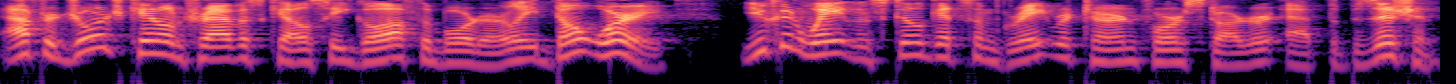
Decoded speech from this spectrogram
After George Kittle and Travis Kelce go off the board early, don't worry. You can wait and still get some great return for a starter at the position.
